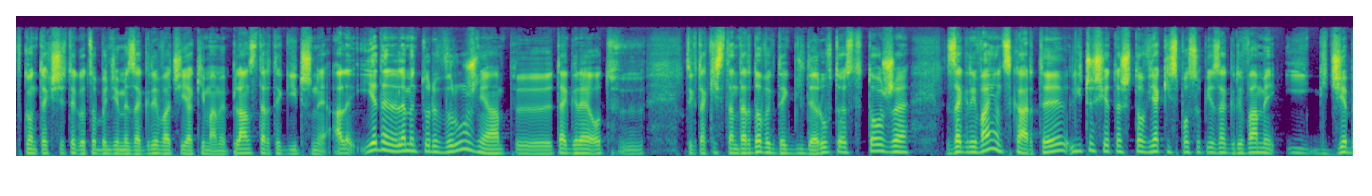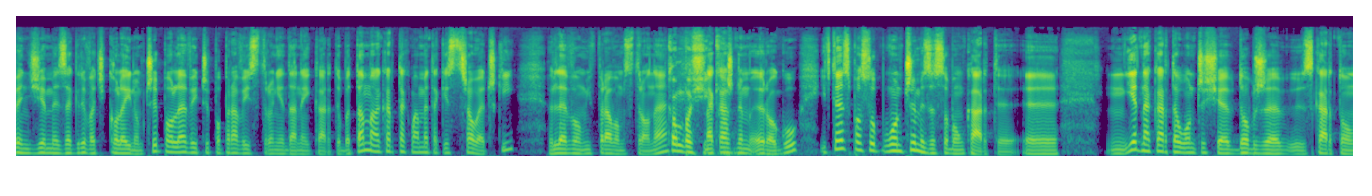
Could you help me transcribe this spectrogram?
w kontekście tego, co będziemy zagrywać i jaki mamy plan strategiczny, ale jeden element, który wyróżnia e, tę grę od e, tych takich standardowych deckbuilderów, to jest to, że zagrywając karty, liczy się też to, w jaki sposób je zagrywamy i gdzie będziemy zagrywać kolejną, czy po lewej, czy po prawej stronie danej karty, bo tam na kartach mamy takie strzałeczki w lewą i w prawą stronę, Kombosiki. na każdym rogu i w ten sposób łączymy ze sobą karty. Y, Jedna karta łączy się dobrze z kartą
